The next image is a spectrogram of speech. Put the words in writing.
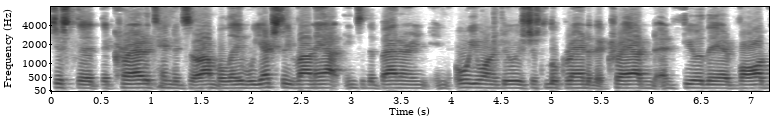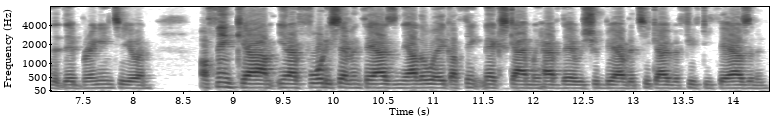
just the, the crowd attendance are unbelievable. You actually run out into the banner and, and all you want to do is just look around at the crowd and, and feel their vibe that they're bringing to you. And I think um, you know forty-seven thousand the other week. I think next game we have there, we should be able to tick over fifty thousand. And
